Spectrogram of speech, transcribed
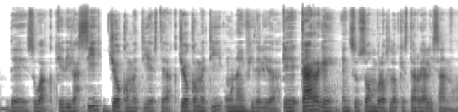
de su acto, que diga sí, yo cometí este acto, yo cometí una infidelidad, que cargue en sus hombros lo que está realizando,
